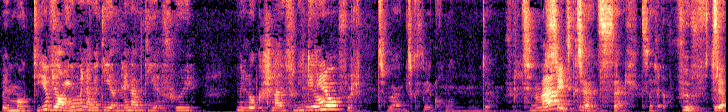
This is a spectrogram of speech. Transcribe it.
Wenn mal die Ja, free- komm, wir nehmen die, wir nehmen die Free. Wir schauen schnell das Video. Video für 20 Sekunden. 20, 17, 16, 15,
